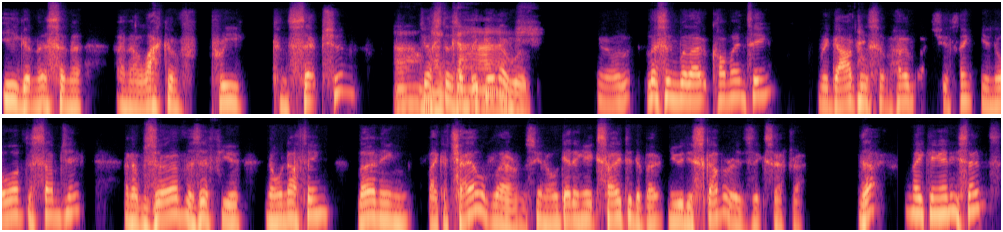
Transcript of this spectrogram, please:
eagerness, and a and a lack of preconception. Oh, Just my as a beginner would. You know, listen without commenting, regardless of how much you think you know of the subject, and observe as if you know nothing. Learning like a child learns. You know, getting excited about new discoveries, etc. Is that making any sense?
